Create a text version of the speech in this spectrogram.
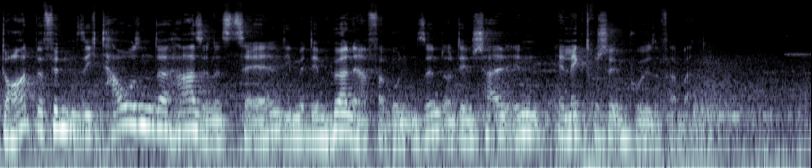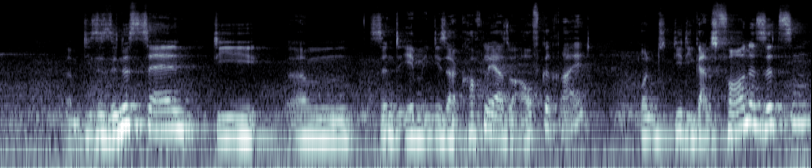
Dort befinden sich tausende Haarsinneszellen, die mit dem Hörnerv verbunden sind und den Schall in elektrische Impulse verwandeln. Ähm, diese Sinneszellen, die ähm, sind eben in dieser Cochlea so aufgereiht und die, die ganz vorne sitzen,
